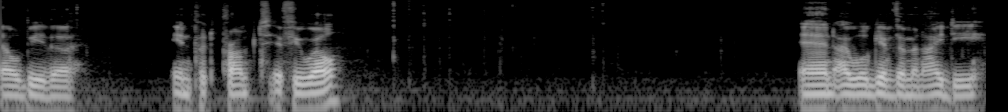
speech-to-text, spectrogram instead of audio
that will be the input prompt, if you will. And I will give them an ID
